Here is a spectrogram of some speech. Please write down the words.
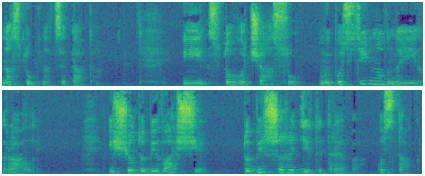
Наступна цитата. І з того часу ми постійно в неї грали. І що тобі важче, то більше радіти треба. Ось так.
